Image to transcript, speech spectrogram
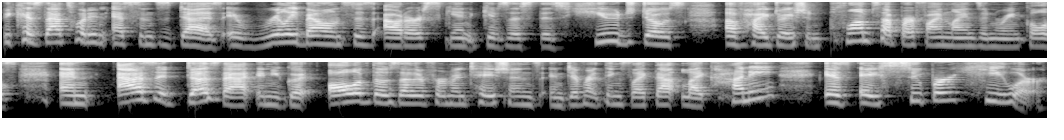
because that's what in essence does. It really balances out our skin, gives us this huge dose of hydration, plumps up our fine lines and wrinkles. And as it does that, and you get all of those other fermentations and different things like that, like honey is a super healer.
